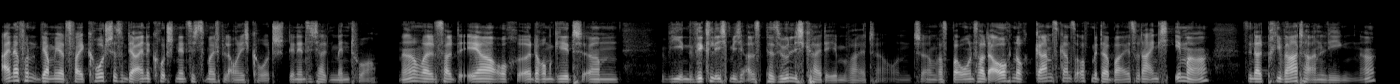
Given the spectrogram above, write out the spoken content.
einer von, wir haben ja zwei Coaches und der eine Coach nennt sich zum Beispiel auch nicht Coach, der nennt sich halt Mentor, ne? weil es halt eher auch äh, darum geht, ähm, wie entwickle ich mich als Persönlichkeit eben weiter. Und ähm, was bei uns halt auch noch ganz, ganz oft mit dabei ist, oder eigentlich immer, sind halt private Anliegen. Ne?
